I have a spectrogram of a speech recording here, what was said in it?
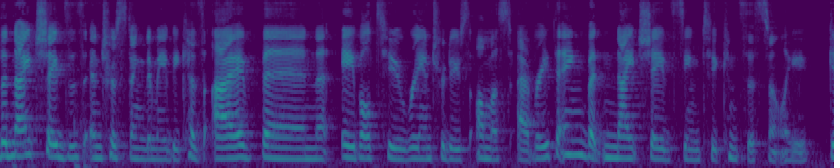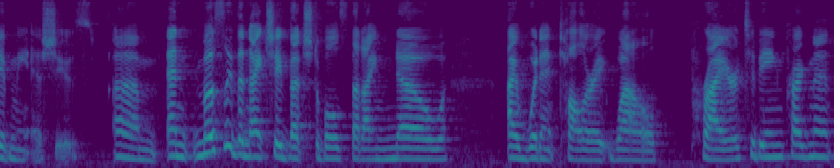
The nightshades is interesting to me because I've been able to reintroduce almost everything, but nightshades seem to consistently give me issues. Um, and mostly the nightshade vegetables that I know I wouldn't tolerate well prior to being pregnant.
